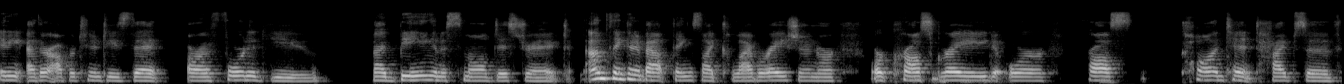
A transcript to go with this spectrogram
any other opportunities that are afforded you by being in a small district? I'm thinking about things like collaboration or or cross grade or cross content types of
